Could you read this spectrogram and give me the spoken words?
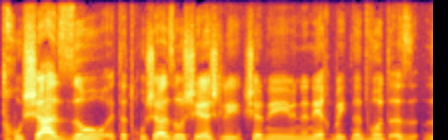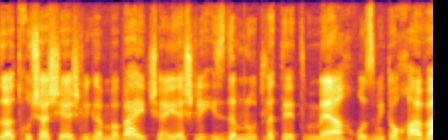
תחושה הזו, את התחושה הזו שיש לי כשאני נניח בהתנדבות, אז זו התחושה שיש לי גם בבית, שיש לי הזדמנות לתת 100% מתוך אהבה,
